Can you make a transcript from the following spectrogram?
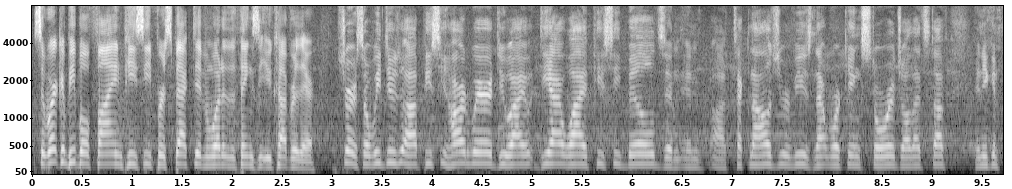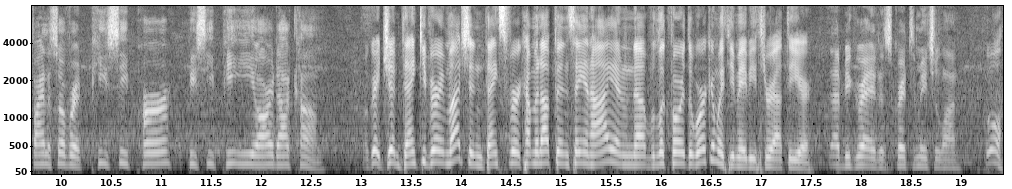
So where can people find PC Perspective and what are the things that you cover there? Sure. So we do uh, PC hardware, do DIY PC builds and, and uh, technology reviews, networking, storage, all that stuff. And you can find us over at PCPer, PCPER.com. Well, great, Jim. Thank you very much, and thanks for coming up and saying hi. And uh, we look forward to working with you maybe throughout the year. That'd be great. It's great to meet you, Lon. Cool.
